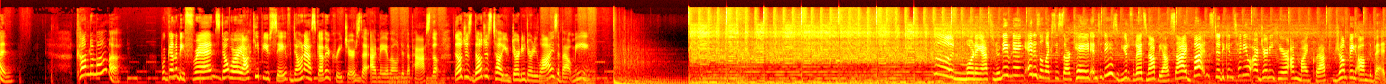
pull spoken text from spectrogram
on. Come to mama. We're gonna be friends. Don't worry, I'll keep you safe. Don't ask other creatures that I may have owned in the past. They'll they'll just they'll just tell you dirty, dirty lies about me. Good morning, afternoon, evening. It is Alexis Arcade, and today is a beautiful day. It's not be outside, but instead to continue our journey here on Minecraft, jumping on the bed.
